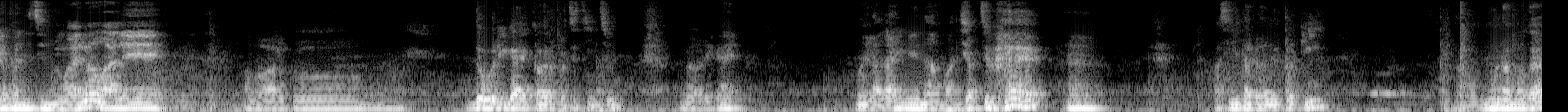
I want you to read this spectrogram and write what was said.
यो पनि चिन्नु भएन उहाँले अब अर्को दोहोरी गायकहरूको चाहिँ चिन्छु गरी गाई मैले अगाडि नै नाम भनिसक्छु अस्मिता डल्लेपट्टि मुना मगर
